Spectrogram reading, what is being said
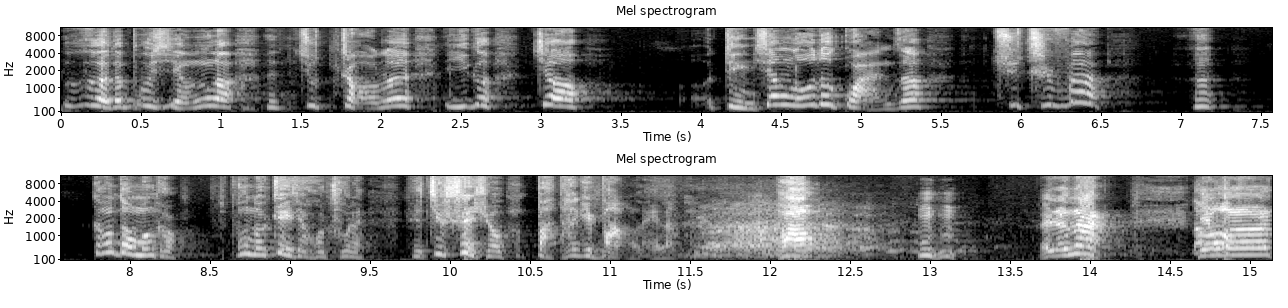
饿的不行了，就找了一个叫鼎香楼的馆子去吃饭。嗯，刚到门口碰到这家伙出来，就顺手把他给绑来了。好，来人呐，给我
